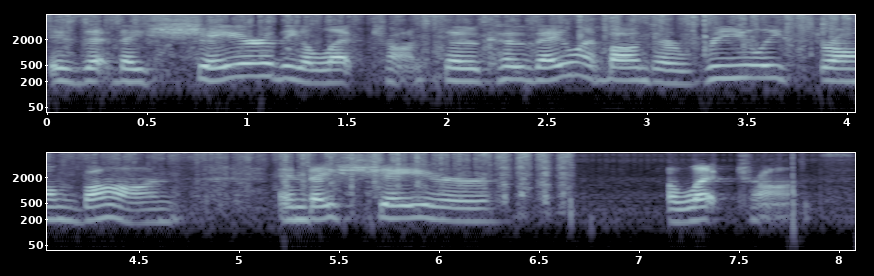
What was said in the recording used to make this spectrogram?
is that they share the electrons. So covalent bonds are really strong bonds and they share electrons.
